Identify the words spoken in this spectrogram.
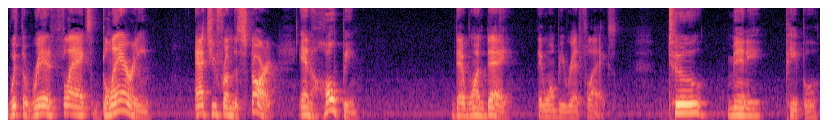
with the red flags blaring at you from the start and hoping that one day they won't be red flags? Too many people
